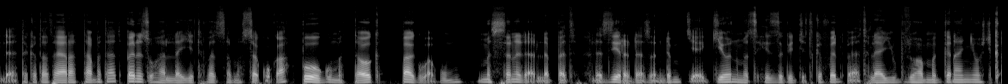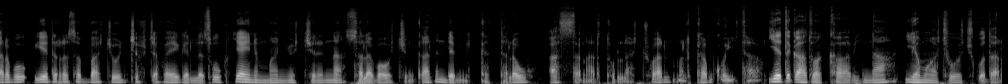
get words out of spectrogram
ለተከታታይ አራት ዓመታት በንጹሐን ላይ የተፈጸመ ሰቆቃ በወጉ መታወቅ በአግባቡም መሰነድ አለበት። ለዚህ ረዳ ዘንድም የጊዮን መጽሔት ዝግጅት ክፍል በተለያዩ ብዙሀን መገናኛዎች ቀርበው የደረሰባቸውን ጭፍጨፋ የገለጹ የዓይን እማኞችንና ሰለባዎችን ቃል እንደሚከተለው አሰናድቶላችኋል። መልካም ቆይታ። የጥቃቱ አካባቢና የሟቾች ቁጥር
